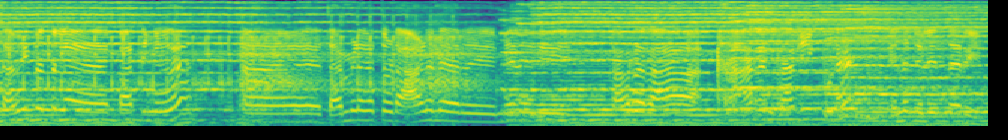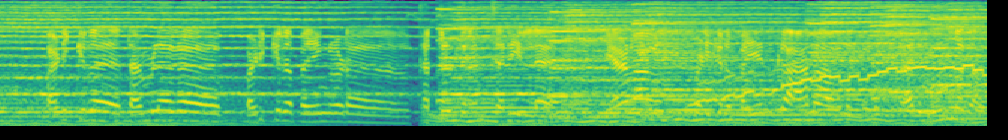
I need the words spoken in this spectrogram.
சமீபத்தில் பார்த்தீங்கன்னா தமிழகத்தோட ஆளுநர் மேலது கவர்னர் ஆ- ஆர் என் ரவி கூட என்ன சொல்லியிருந்தார்? படிக்கிற தமிழக படிக்கிற பையங்களோட கற்றல் திறன் சரியில்லை. ஏழாவது படிக்கிற பையனுக்கு ஆனால் அவனுக்கு அது உண்மைதான்.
